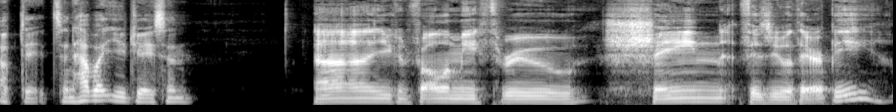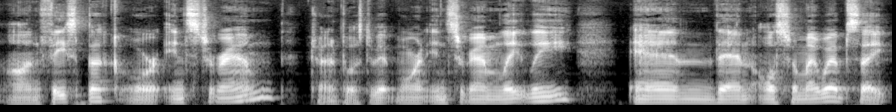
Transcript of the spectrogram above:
updates. And how about you, Jason? Uh, you can follow me through Shane Physiotherapy on Facebook or Instagram. trying to post a bit more on Instagram lately. And then also my website,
